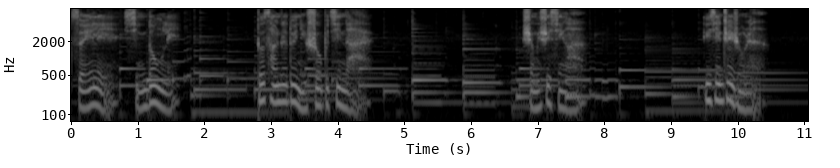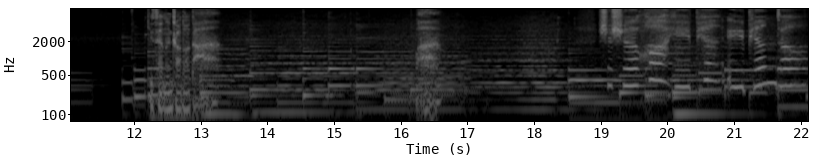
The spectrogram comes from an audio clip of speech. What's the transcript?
嘴里、行动里，都藏着对你说不尽的爱。什么是心安？遇见这种人。你才能找到答案。晚安。是雪花一片一片的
